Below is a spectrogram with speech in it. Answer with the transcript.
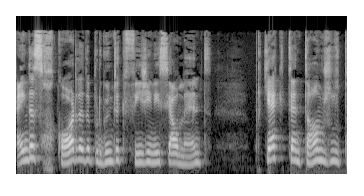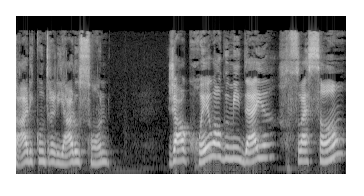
Ainda se recorda da pergunta que fiz inicialmente? Por que é que tentamos lutar e contrariar o sono? Já ocorreu alguma ideia, reflexão?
